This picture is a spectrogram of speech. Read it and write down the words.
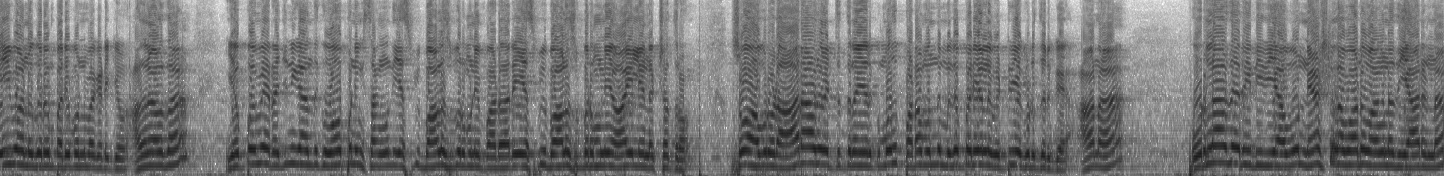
தெய்வ அனுகிரகம் பரிபூர்ணமாக கிடைக்கும். அதனால தான் எப்போவுமே ரஜினிகாந்துக்கு ஓப்பனிங் சாங் வந்து எஸ்பி பாலசுப்ரமணியம் பாடுவார். எஸ்பி பாலசுப்ரமணியம் ஆயில்ய நட்சத்திரம். ஸோ அவரோட ஆறாவது நட்சத்திரம் இருக்கும்போது படம் வந்து மிகப்பெரிய வெற்றியை கொடுத்துருக்கு. ஆனால் பொருளாதார ரீதியாகவும் நேஷனல் அவார்டும் வாங்கினது யாருன்னா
